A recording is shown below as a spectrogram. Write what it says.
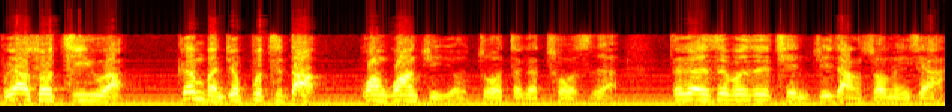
不要说几乎啊，根本就不知道观光局有做这个措施啊。这个是不是请局长说明一下？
